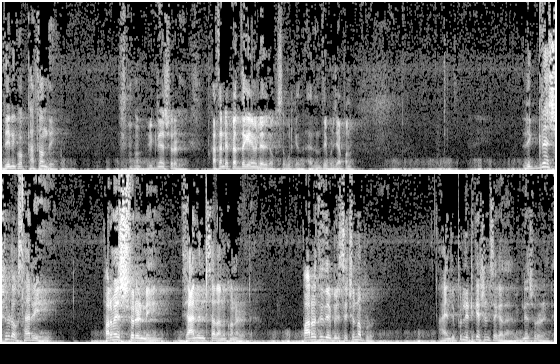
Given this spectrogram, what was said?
దీనికి ఒక కథ ఉంది. విఘ్నేశ్వరుడు కథ అంటే పెద్దగా ఏమీ లేదు ఒకసారి ఊరికి. అదంతా ఇప్పుడు చెప్పను. విఘ్నేశ్వరుడు ఒకసారి పరమేశ్వరుణ్ణి ధ్యానించాలనుకున్నాడట. పార్వతీదేవి పిలిస్తే చిన్నప్పుడు. ఆయన ఇప్పుడు లిటికేషన్సే కదా విఘ్నేశ్వరుడు అంటే.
